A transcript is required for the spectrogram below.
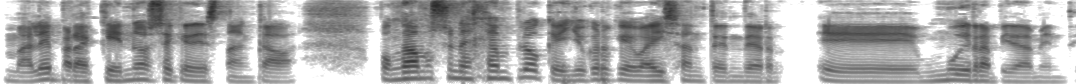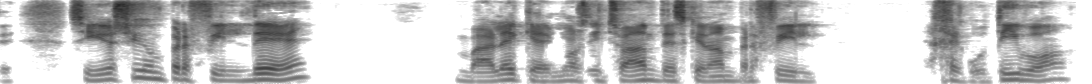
¿Vale? Para que no se quede estancada. Pongamos un ejemplo que yo creo que vais a entender eh, muy rápidamente. Si yo soy un perfil D, ¿vale? Que hemos dicho antes que era un perfil ejecutivo,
